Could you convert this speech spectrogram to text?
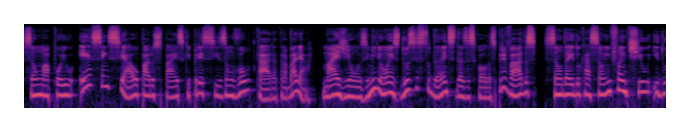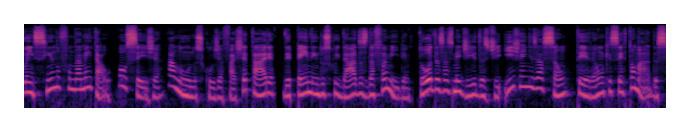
são um apoio essencial para os pais que precisam voltar a trabalhar. Mais de 11 milhões dos estudantes das escolas privadas são da educação infantil e do ensino fundamental, ou seja, alunos cuja faixa etária dependem dos cuidados da família. Todas as medidas de higienização terão que ser tomadas.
